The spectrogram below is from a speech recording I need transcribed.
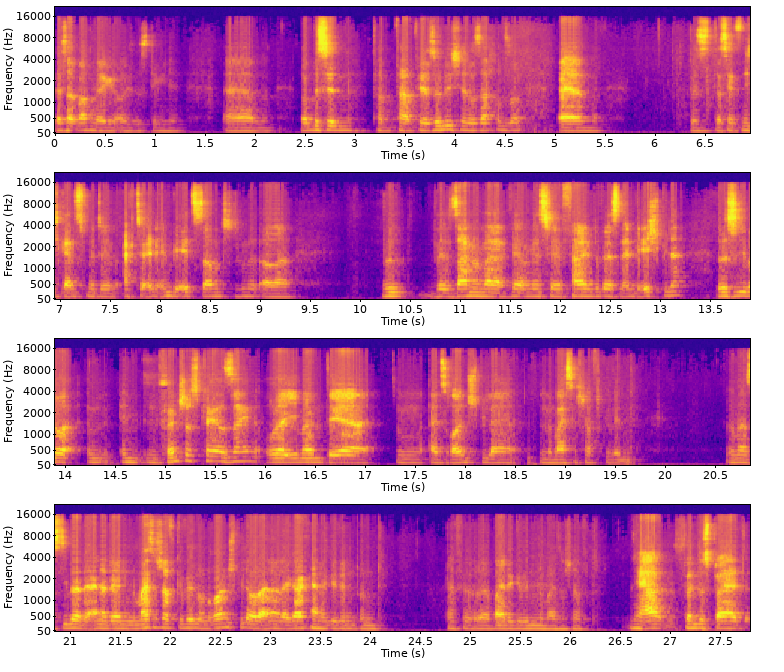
deshalb machen wir genau dieses Ding hier. Ähm, ein bisschen ein paar, paar persönlichere Sachen so. Ähm, das, das jetzt nicht ganz mit dem aktuellen NBA zusammen zu tun aber sagen wir mal, wäre mir jetzt gefallen, du wärst ein NBA-Spieler, würdest du lieber ein, ein, ein Franchise-Player sein oder jemand, der ähm, als Rollenspieler eine Meisterschaft gewinnt? Wenn man es lieber einer, der eine Meisterschaft gewinnt und Rollenspieler oder einer, der gar keine gewinnt und dafür oder beide gewinnen eine Meisterschaft? Ja, Franchise-Player halt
